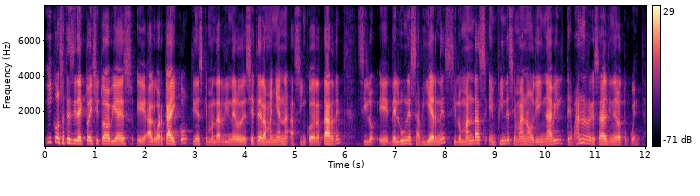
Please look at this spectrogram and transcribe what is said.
Y con CETES Directo, ahí sí todavía es eh, algo arcaico. Tienes que mandar dinero de 7 de la mañana a 5 de la tarde, si lo, eh, de lunes a viernes. Si lo mandas en fin de semana o día inhábil, te van a regresar el dinero a tu cuenta.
